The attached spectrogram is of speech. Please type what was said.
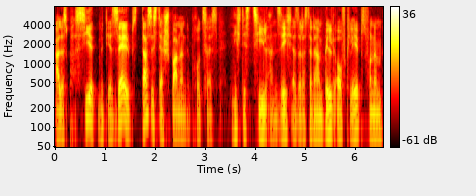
alles passiert mit dir selbst, das ist der spannende Prozess. Nicht das Ziel an sich, also dass du da ein Bild aufklebst von einem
